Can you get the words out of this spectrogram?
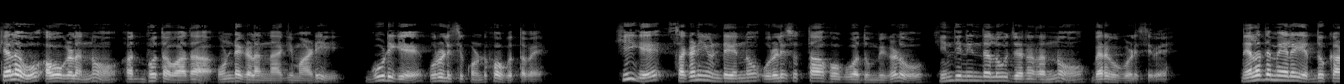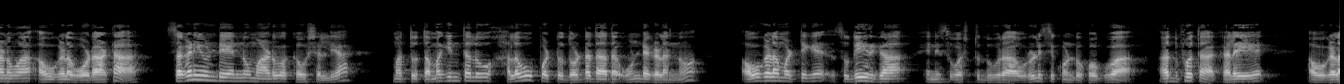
ಕೆಲವು ಅವುಗಳನ್ನು ಅದ್ಭುತವಾದ ಉಂಡೆಗಳನ್ನಾಗಿ ಮಾಡಿ ಗೂಡಿಗೆ ಉರುಳಿಸಿಕೊಂಡು ಹೋಗುತ್ತವೆ. ಹೀಗೆ ಸಗಣಿಯುಂಡೆಯನ್ನು ಉರುಳಿಸುತ್ತಾ ಹೋಗುವ ದುಂಬಿಗಳು ಹಿಂದಿನಿಂದಲೂ ಜನರನ್ನು ಬೆರಗುಗೊಳಿಸಿವೆ. ನೆಲದ ಮೇಲೆ ಎದ್ದು ಕಾಣುವ ಅವುಗಳ ಓಡಾಟ ಸಗಣಿಯುಂಡೆಯನ್ನು ಮಾಡುವ ಕೌಶಲ್ಯ ಮತ್ತು ತಮಗಿಂತಲೂ ಹಲವು ಪಟ್ಟು ದೊಡ್ಡದಾದ ಉಂಡೆಗಳನ್ನು ಅವುಗಳ ಮಟ್ಟಿಗೆ ಸುದೀರ್ಘ ಎನಿಸುವಷ್ಟು ದೂರ ಉರುಳಿಸಿಕೊಂಡು ಹೋಗುವ ಅದ್ಭುತ ಕಲೆಯೇ ಅವುಗಳ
